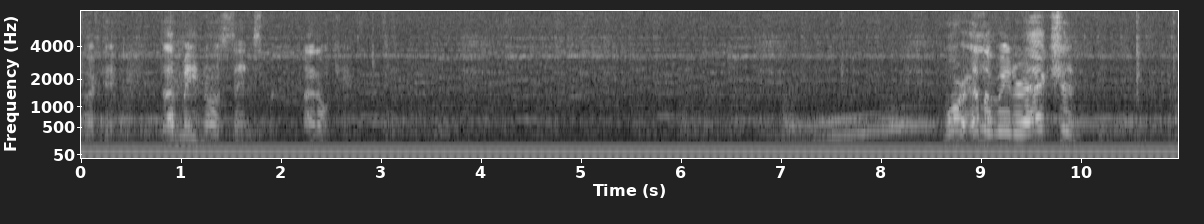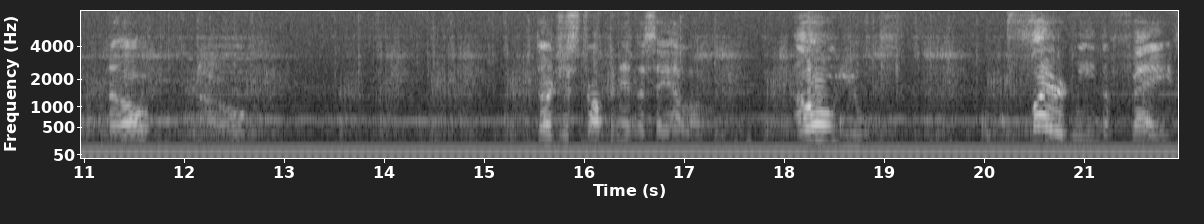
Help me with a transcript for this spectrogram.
Okay, that made no sense, but I don't care. More elevator action. They're just dropping in to say hello. Oh, you fired me in the face.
